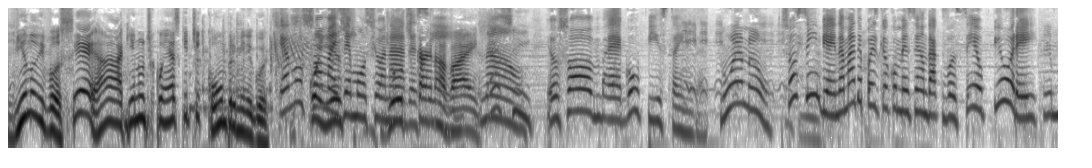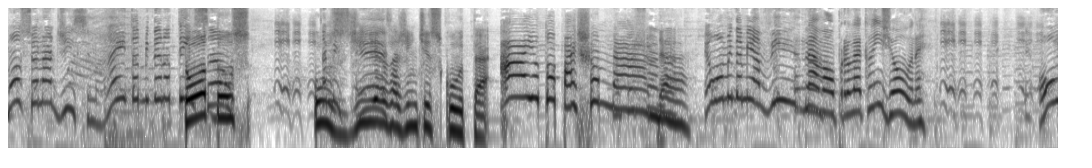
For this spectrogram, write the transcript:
Vindo de você, ah, quem não te conhece que te compre, Miniguts. Eu não sou mais Conheço emocionada de outros assim. carnavais. Não, É sim. eu sou é, golpista ainda. Não é não. Sou sim, Bia. Ainda mais depois que eu comecei a andar com você, eu piorei. Emocionadíssima. Aí tá me dando atenção. Todos os dias a gente escuta. Ai, eu tô apaixonada. É o homem da minha vida. Não, mas o problema é que eu enjoo, né? Ou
